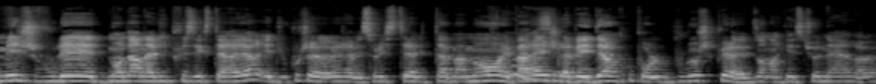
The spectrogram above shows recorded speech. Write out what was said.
Mais je voulais demander un avis plus extérieur et du coup j'a- j'avais sollicité l'avis de ta maman et Ah, pareil je l'avais aidé un coup pour le boulot, je sais plus, elle avait besoin d'un questionnaire. euh,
